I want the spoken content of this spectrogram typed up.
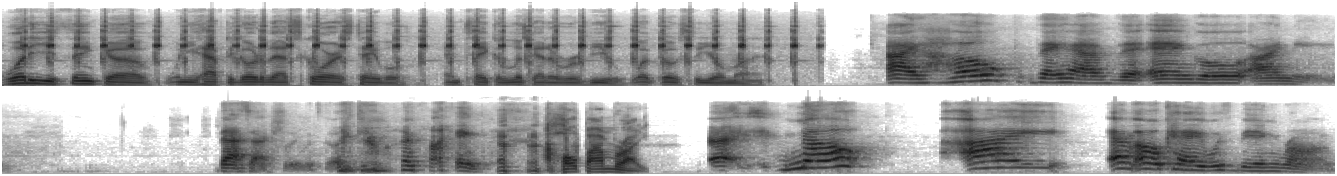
what do you think of when you have to go to that scorers table and take a look at a review? What goes through your mind? I hope they have the angle I need. That's actually what's going through my mind. I hope I'm right. Uh, no, I am okay with being wrong.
